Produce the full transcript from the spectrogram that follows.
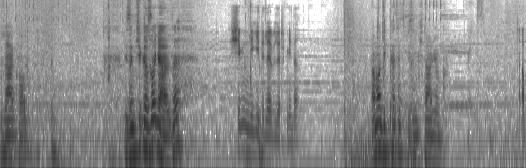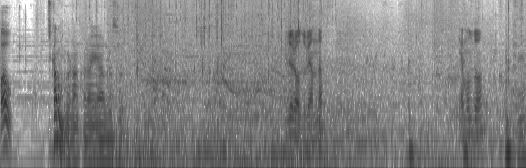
Güzel kol. Bizimki gaza geldi. Şimdi gidilebilir mida. Ama dikkat et bizimkiler yok. Abo. Çıkalım buradan Koray ya burası. Güzel oldu bir anda. Yamuldu o. Şey.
